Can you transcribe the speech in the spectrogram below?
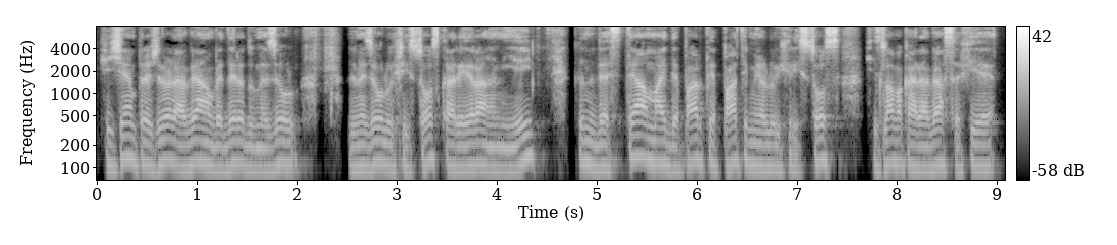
și ce împrejurări avea în vedere Dumnezeul, Dumnezeul lui Hristos care era în ei când vestea mai departe patimile lui Hristos și slava care avea să fie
